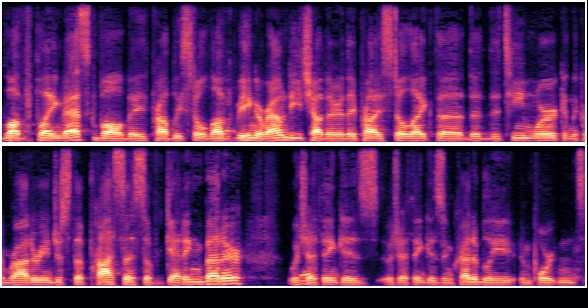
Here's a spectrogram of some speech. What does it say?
loved playing basketball. They probably still loved being around each other. They probably still like the the, the teamwork and the camaraderie and just the process of getting better which I think is which I think is incredibly important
